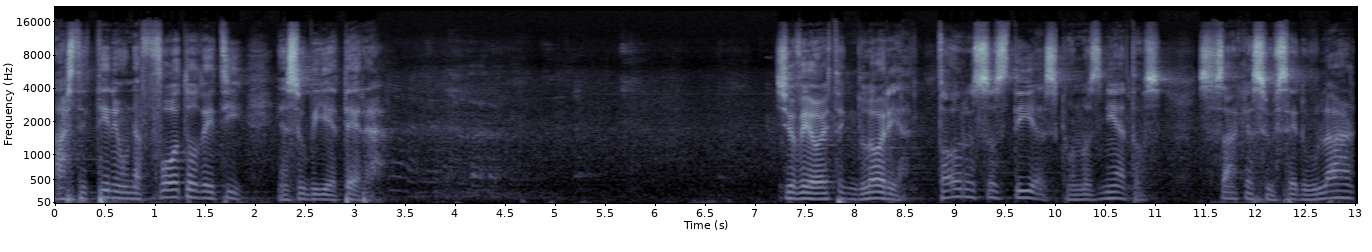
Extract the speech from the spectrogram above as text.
hasta tiene una foto de ti en su billetera. Yo veo esto en gloria todos los días con los nietos. Saca su celular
